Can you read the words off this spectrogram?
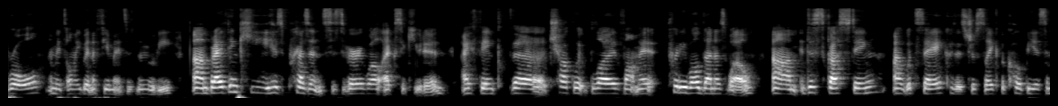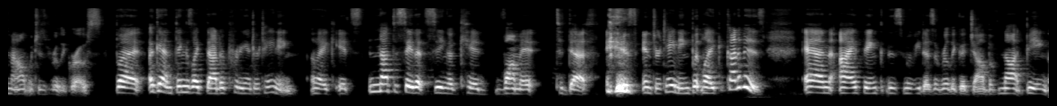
role. I mean, it's only been a few minutes into the movie, um, but I think he his presence is very well executed. I think the chocolate blood vomit pretty well done as well. Um, disgusting, I would say, because it's just like a copious amount, which is really gross. But again, things like that are pretty entertaining. Like, it's not to say that seeing a kid vomit to death is entertaining, but like, kind of is. And I think this movie does a really good job of not being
